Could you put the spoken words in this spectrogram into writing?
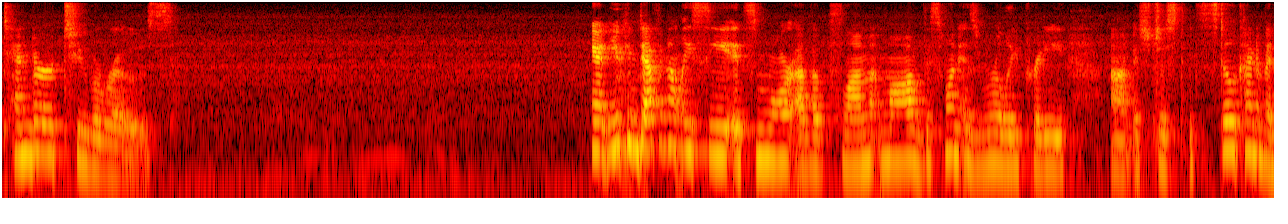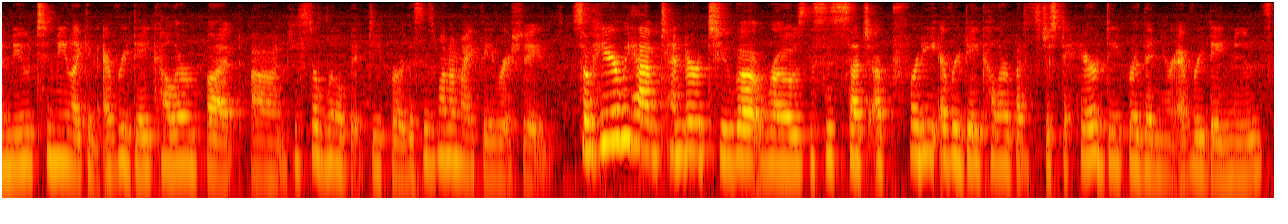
Tender Tuberose. And you can definitely see it's more of a plum mauve. This one is really pretty. Um, it's just, it's still kind of a nude to me, like an everyday color, but uh, just a little bit deeper. This is one of my favorite shades. So here we have Tender Tuberose. This is such a pretty everyday color, but it's just a hair deeper than your everyday nudes.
